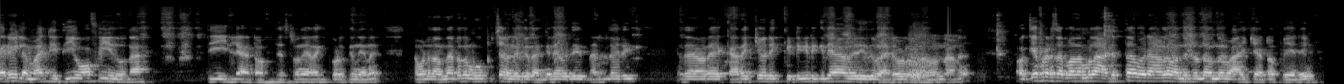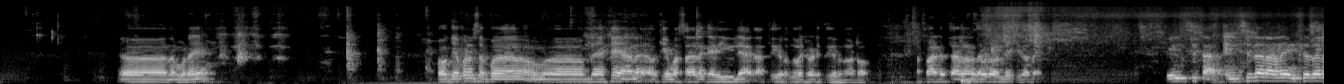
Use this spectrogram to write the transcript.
കരിയില്ല മാറ്റി. തീ ഓഫ് ചെയ്തു. തീ ഇല്ല കേട്ടോ. ജസ്റ്റ് ഒന്ന് ഇളക്കി കൊടുക്കുന്നതാണ്. നമ്മൾ നന്നായിട്ടൊന്ന് മൂപ്പിച്ചാണ് എടുക്കുന്നത്. അങ്ങനെ ഒരു നല്ലൊരു എന്താ പറയുക കറിക്ക് ഒരു കിടുകിടിക്കിര ഒരു ഇത് വരുള്ളൂ. അതുകൊണ്ടാണ്. ഓക്കെ ഫ്രണ്ട്സ് അപ്പോൾ നമ്മൾ അടുത്ത ഒരാൾ വന്നിട്ടുണ്ട്. ഒന്ന് വായിക്കാം കേട്ടോ പേര്. നമ്മുടെ ഓക്കെ ഫ്രണ്ട്സ് അപ്പോൾ മേഘയാണ്. ഓക്കെ മസാല കരിയില്ല അത് തീർന്നു. പരിപാടി തീർന്നു കേട്ടോ. അപ്പോൾ അടുത്ത ആളാണ് ഇവിടെ വന്നിരിക്കുന്നത്. ഇൻസിതാർ. ഇൻസിതാർ ആണ്. ഇൻസിതാർ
